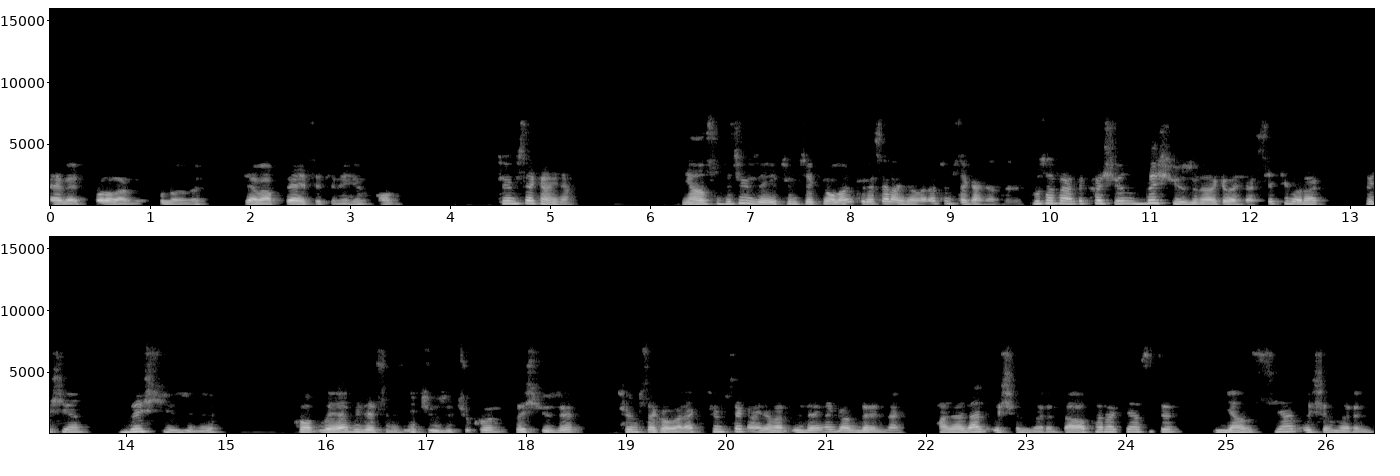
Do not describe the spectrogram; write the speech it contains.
Evet, oralarda kullanılır. Cevap B seçeneği olur. Tümsek ayna. Yansıtıcı yüzeyi tümsekli olan küresel aynalara tümsek ayna. Bu sefer de kaşığın dış yüzünü arkadaşlar şekil olarak kaşığın dış yüzünü kodlayabilirsiniz. İç yüzü çukur, dış yüzü tümsek olarak. Tümsek aynalar üzerine gönderilen paralel ışınları dağıtarak yansıtır. Yansıyan ışınların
